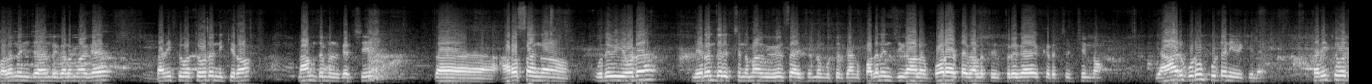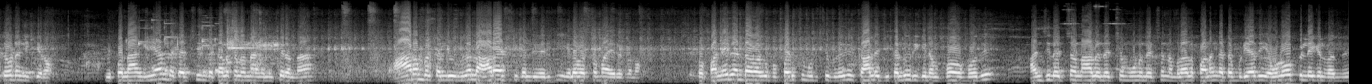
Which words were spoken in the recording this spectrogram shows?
பதினஞ்சு ஆண்டு காலமாக தனித்துவத்தோட நிக்கிறோம். நாம் தமிழ் கட்சி அரசாங்கம் உதவியோட நிரந்தர சின்னமாக விவசாய சின்னம் கொடுத்துருக்காங்க. பதினஞ்சு காலம் போராட்ட காலத்துக்கு பிறகு கிடைச்ச சின்னம். யாரு கூட கூட்டணி வைக்கல. தனித்துவத்தோடு நிற்கிறோம் இப்போ நாங்கள் ஏன் அந்த கட்சி இந்த காலத்தில் நாங்கள் நிற்கிறோம்னா ஆரம்ப கல்வி முதல் ஆராய்ச்சி கல்வி வரைக்கும் இலவசமாக இருக்கணும். இப்போ பன்னிரெண்டாம் வகுப்பு படித்து முடிச்ச பிறகு காலேஜ் கல்லூரிக்கு நம்ம போகும்போது அஞ்சு லட்சம் நாலு லட்சம் மூணு லட்சம் நம்மளால பணம் கட்ட முடியாது. எவ்வளோ பிள்ளைகள் வந்து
